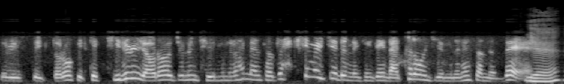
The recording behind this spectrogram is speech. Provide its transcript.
드릴 수 있도록 이렇게 길을 열어주는 질문을 하면서도 핵심을 찌르는 굉장히 날카로운 질문을 했었는데, 예.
